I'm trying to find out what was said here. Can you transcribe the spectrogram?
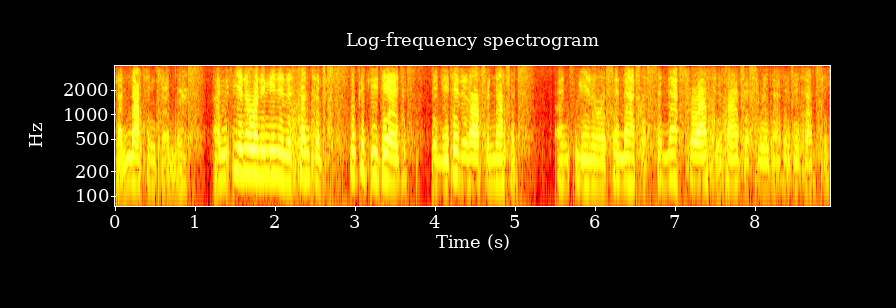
That nothing came there. And you know what I mean in the sense of look what you did, and you did it all for nothing. And you know, and that's and that for us is our victory that it is empty.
